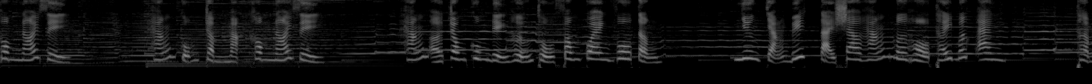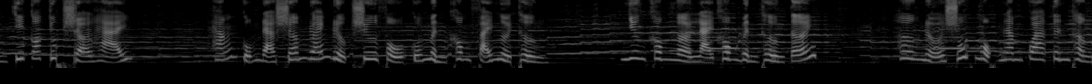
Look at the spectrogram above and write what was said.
không nói gì. Hắn cũng trầm mặt không nói gì. Hắn ở trong cung điện hưởng thụ phong quan vô tận. Nhưng chẳng biết tại sao hắn mơ hồ thấy bất an. Thậm chí có chút sợ hãi. Hắn cũng đã sớm đoán được sư phụ của mình không phải người thường. Nhưng không ngờ lại không bình thường tới. Hơn nữa suốt một năm qua tinh thần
